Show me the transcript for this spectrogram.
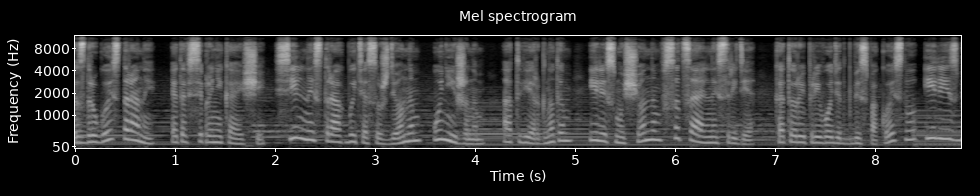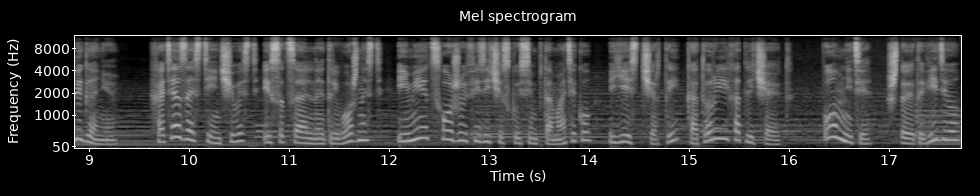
с другой стороны, это всепроникающий, сильный страх быть осужденным, униженным, отвергнутым или смущенным в социальной среде, который приводит к беспокойству или избеганию. Хотя застенчивость и социальная тревожность имеют схожую физическую симптоматику, есть черты, которые их отличают. Помните, что это видео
